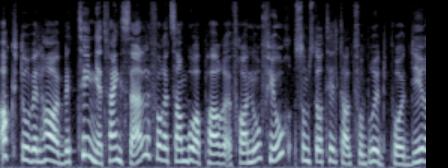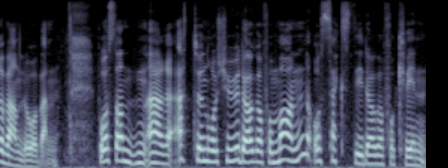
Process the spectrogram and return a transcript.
Aktor vil ha betinget fengsel for et samboerpar fra Nordfjord som står tiltalt for brudd på dyrevernloven. Påstanden er 120 dager for mannen og 60 dager for kvinnen.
